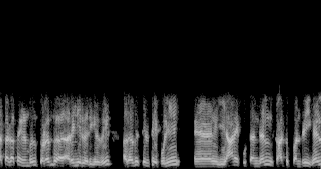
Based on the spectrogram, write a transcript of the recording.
அட்டகாசம் என்பது தொடர்ந்து அரங்கேறி வருகிறது. அதாவது சிறுத்தை புலி யானை கூட்டங்கள் காட்டு பன்றிகள்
